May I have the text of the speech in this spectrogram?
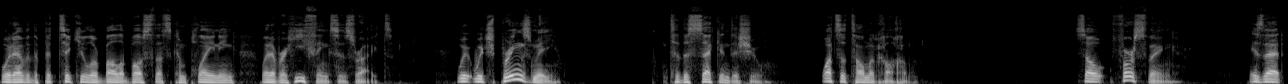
whatever the particular balabos that's complaining, whatever he thinks is right. Which brings me to the second issue. What's a Talmud Chacham? So, first thing is that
